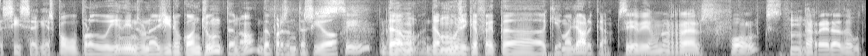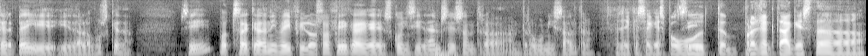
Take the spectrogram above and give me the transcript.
si s'hagués pogut produir dins una gira conjunta, no? De presentació Sí, de, perquè de música feta aquí a Mallorca. sí, hi havia unes rels folks Mm. darrere d'Euterpe i, i de la búsqueda. Sí, pot ser que a nivell filosòfic hagués coincidències entre, entre un i l'altre. És a dir, que s'hagués pogut projectar aquesta,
